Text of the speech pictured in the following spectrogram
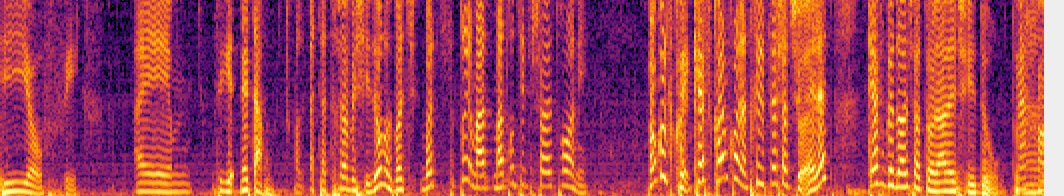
יופי. אמ, נטע, את עכשיו בשידור, אז בואי תספרי, מה את רצית לשאול את רוני? קודם כל, כיף, קודם כל נתחיל לפני שאת שואלת, כיף גדול שאת עולה לשידור. נכון.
